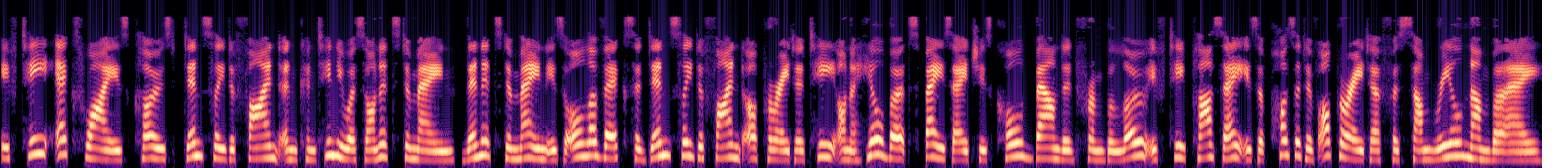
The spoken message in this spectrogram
If T x y is closed, densely defined and continuous on its domain, then its domain is all of X. A densely defined operator T on a Hilbert space H is called bounded from below if T plus A is a positive operator for some real number A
